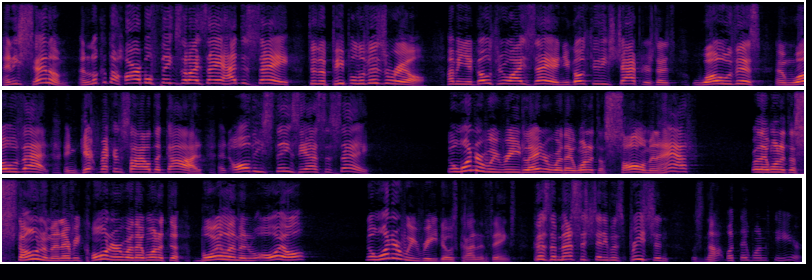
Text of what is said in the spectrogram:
And he sent him. And look at the horrible things that Isaiah had to say to the people of Israel. I mean, you go through Isaiah and you go through these chapters, and it's woe this and woe that, and get reconciled to God, and all these things he has to say. No wonder we read later where they wanted to saw him in half, where they wanted to stone him in every corner, where they wanted to boil him in oil. No wonder we read those kind of things, because the message that he was preaching was not what they wanted to hear.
